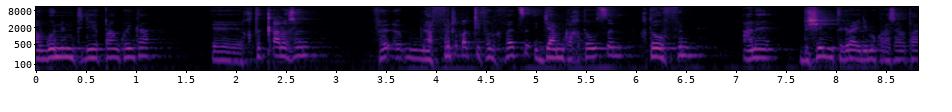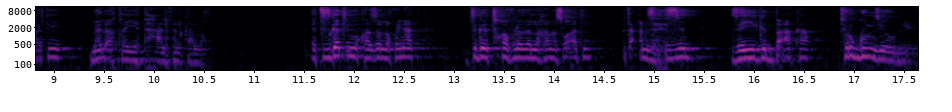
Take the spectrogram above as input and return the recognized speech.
ኣብ ጎኒ ንትድየፓን ኮንካ ክትቃለሶን ናብ ፍርዲ ቀልጢፉን ክፈፅእ እጃምካ ክተውፅን ክተወፍን ኣነ ብሽም ትግራይ ዲሞክራሲያዊ ፓርቲ መልእኽተ እየተሓልፈልካ ኣለኹ እቲ ዝገጢሙካ ዘሎ ኩናት እቲ ትኸፍሎ ዘለካ መስዋእቲ ብጣዕሚ ዝሕዝን ዘይግባእካ ትርጉም ዘይብሉ እዩ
